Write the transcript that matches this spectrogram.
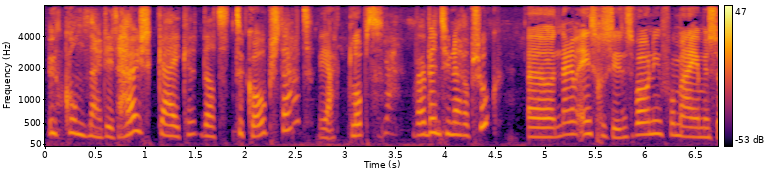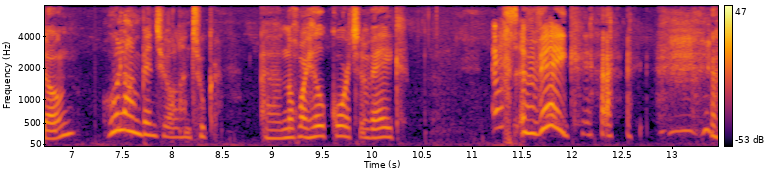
u komt naar dit huis kijken dat te koop staat? Ja, klopt. Ja. Waar bent u naar op zoek? Uh, naar een eensgezinswoning voor mij en mijn zoon. Hoe lang bent u al aan het zoeken? Uh, nog maar heel kort, een week. Echt een week? Ja.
